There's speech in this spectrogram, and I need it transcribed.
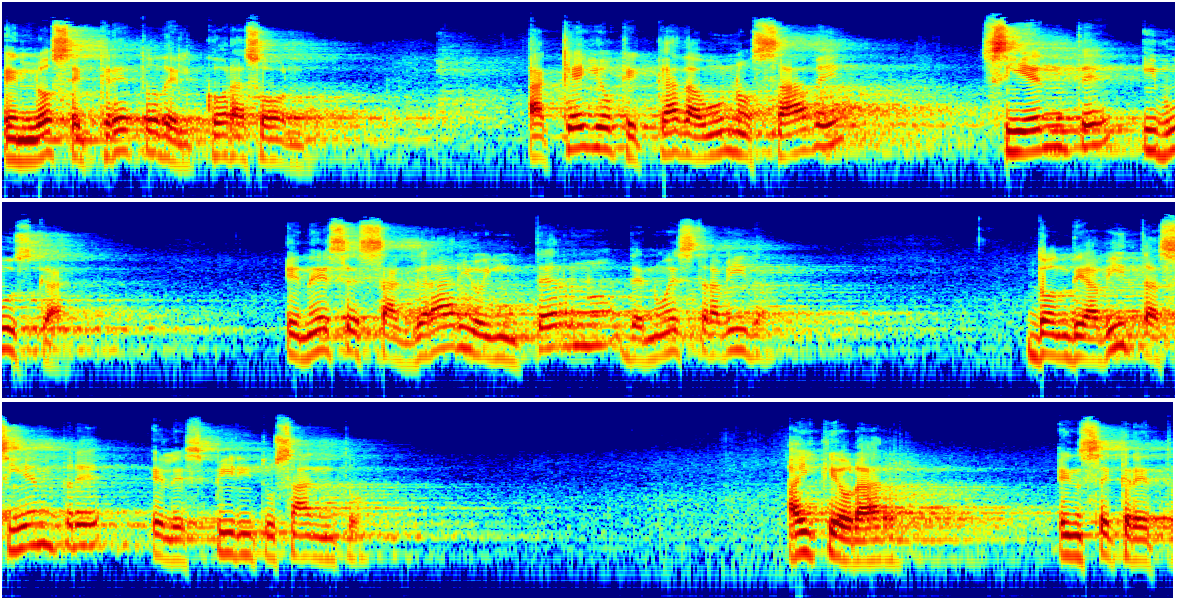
En lo secreto del corazón, aquello que cada uno sabe siente y busca en ese sagrario interno de nuestra vida, donde habita siempre el Espíritu Santo. Hay que orar en secreto.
